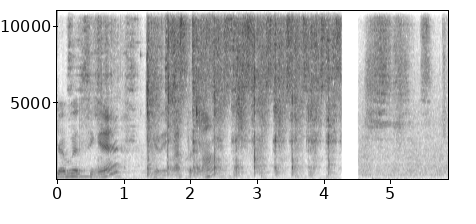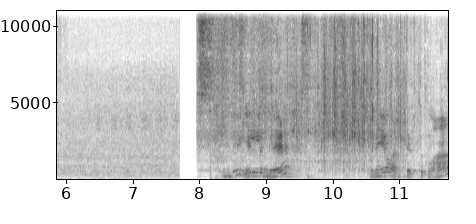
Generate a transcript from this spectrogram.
ஜவ்வரிசிங்க இதை வறுத்துக்கலாம் இது எள்ளுங்க. இதையும் வறுத்து எடுத்துக்கலாம்.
